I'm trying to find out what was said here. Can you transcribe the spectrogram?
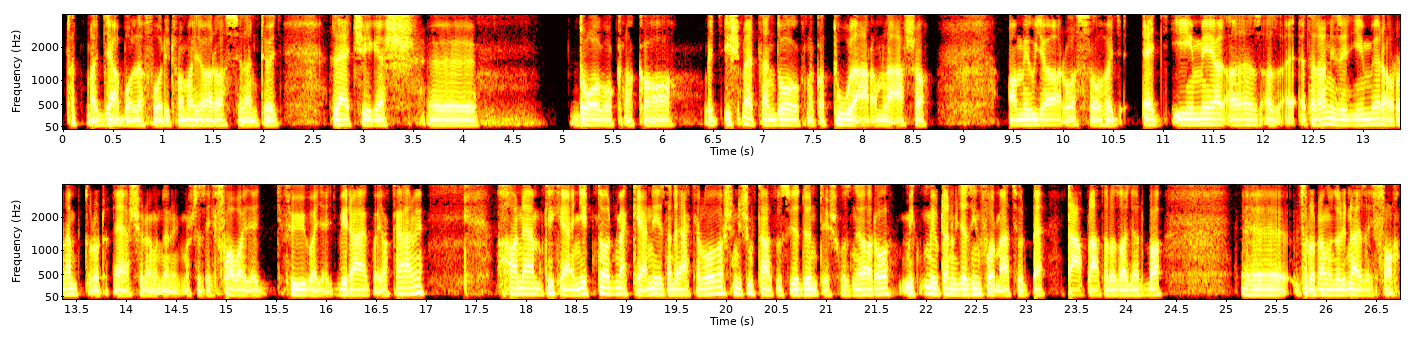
tehát nagyjából lefordítva magyarra azt jelenti, hogy lehetséges ö, dolgoknak a, vagy ismeretlen dolgoknak a túláramlása, ami ugye arról szól, hogy egy e-mail, az, az, tehát ránéz egy e-mail, arról nem tudod elsőre mondani, hogy most ez egy fa, vagy egy fű, vagy egy virág, vagy akármi, hanem ki kell nyitnod, meg kell nézned, el kell olvasni, és utána tudsz ugye döntés hozni arról, mi, miután ugye az információt betápláltad az agyadba, ö, tudod megmondani, hogy na ez egy fa.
